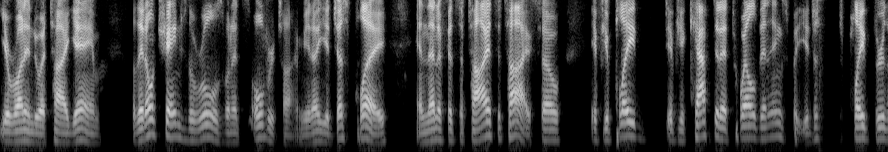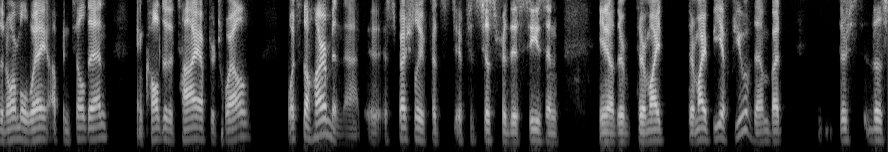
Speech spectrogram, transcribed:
you run into a tie game but they don't change the rules when it's overtime. You know, you just play, and then if it's a tie, it's a tie. So if you played, if you capped it at 12 innings, but you just played through the normal way up until then and called it a tie after 12, what's the harm in that? Especially if it's if it's just for this season. You know, there there might there might be a few of them, but there's the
